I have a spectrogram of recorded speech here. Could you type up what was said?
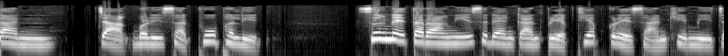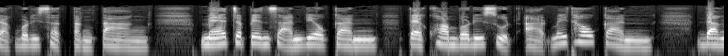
กันจากบริษัทผู้ผลิต ซึ่งในตารางนี้แสดงการเปรียบเทียบเกรดสารเคมีจากบริษัทต่างๆ แม้จะเป็นสารเดียวกัน แต่ความบริสุทธิ์อาจไม่เท่ากัน ดัง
